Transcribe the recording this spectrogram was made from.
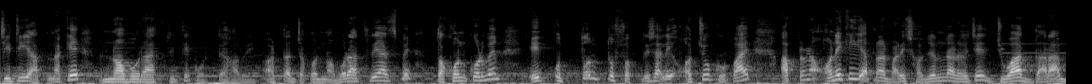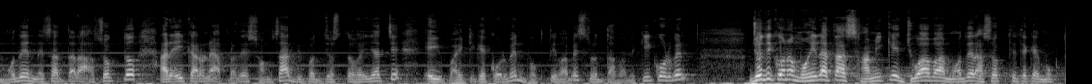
যেটি আপনাকে নবরাত্রিতে করতে হবে। অর্থাৎ যখন নবরাত্রি আসবে, তখন করবেন। এর অত্যন্ত শক্তিশালী, অচুক উপায়, আপনারা অনেকেই আপনার বাড়ির স্বজনরা রয়েছে, জুয়ার দ্বারা, মদের নেশার দ্বারা আসক্ত, আর এই কারণে আপনাদের সংসার বিপর্যস্ত হয়ে যাচ্ছে। এই উপায়টিকে করবেন, ভক্তিভাবে, শ্রদ্ধাভাবে। কি করবেন? যদি কোনো মহিলা তার স্বামীকে জুয়া বা মদের আসক্তি থেকে মুক্ত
